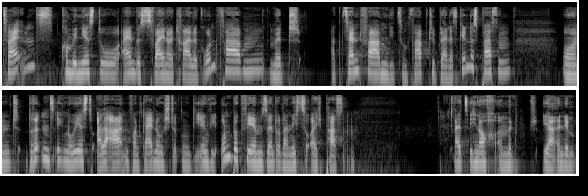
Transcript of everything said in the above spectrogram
Zweitens kombinierst du ein bis zwei neutrale Grundfarben mit Akzentfarben, die zum Farbtyp deines Kindes passen. Und drittens ignorierst du alle Arten von Kleidungsstücken, die irgendwie unbequem sind oder nicht zu euch passen. Als ich noch äh, mit, ja, in dem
